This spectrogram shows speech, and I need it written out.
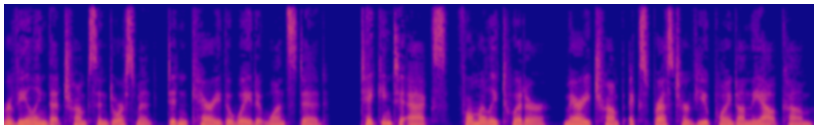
revealing that Trump's endorsement didn't carry the weight it once did. Taking to X, formerly Twitter, Mary Trump expressed her viewpoint on the outcome,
